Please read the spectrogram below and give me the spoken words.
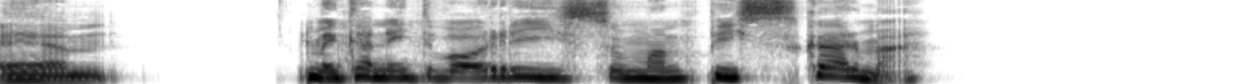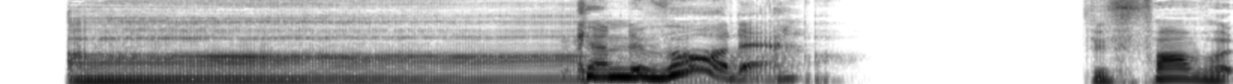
Ehm, men kan det inte vara ris som man piskar med? Ah. Kan det vara det? Fy fan, vad,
